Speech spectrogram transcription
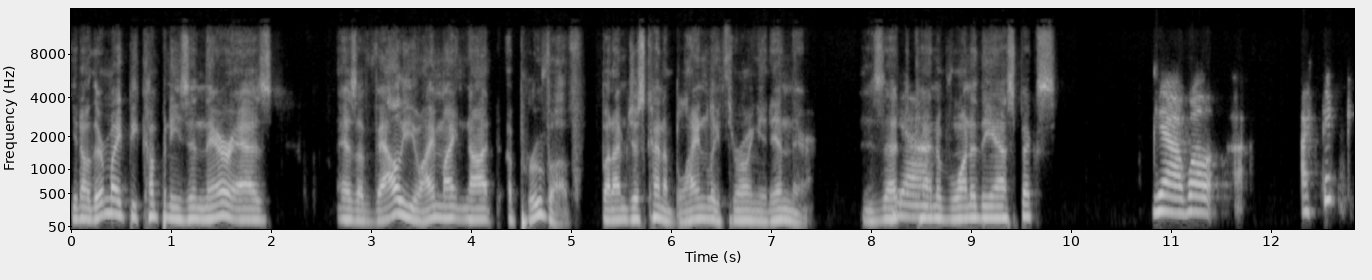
you know, there might be companies in there as as a value I might not approve of but I'm just kind of blindly throwing it in there. Is that yeah. kind of one of the aspects? Yeah, well, I think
